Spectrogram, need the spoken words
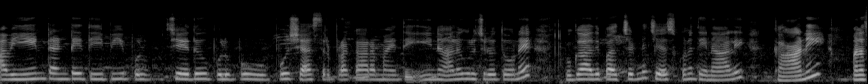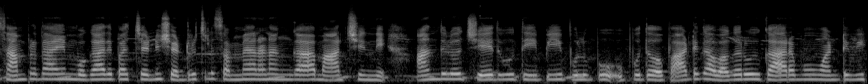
అవి ఏంటంటే తీపి పులుపు చేదు పులుపు ఉప్పు శాస్త్ర ప్రకారం అయితే ఈ నాలుగు రుచులతోనే ఉగాది పచ్చడిని చేసుకుని తినాలి. కానీ మన సాంప్రదాయం ఉగాది పచ్చడిని షడ్రుచుల సమ్మేళనంగా మార్చింది. అందులో చేదు తీపి పులుపు ఉప్పుతో పాటుగా వగరు కారము వంటివి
